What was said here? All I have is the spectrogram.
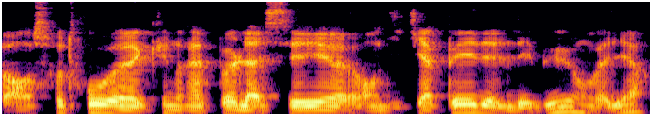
ben, on se retrouve avec une REPL assez handicapée dès le début, on va dire.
